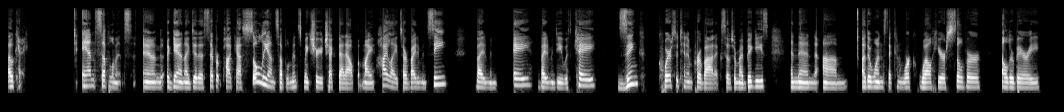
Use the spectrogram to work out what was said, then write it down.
Okay. And supplements. And again, I did a separate podcast solely on supplements. Make sure you check that out. But my highlights are vitamin C, vitamin A, vitamin D with K, zinc, quercetin, and probiotics. Those are my biggies. And then um, other ones that can work well here silver, elderberry,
